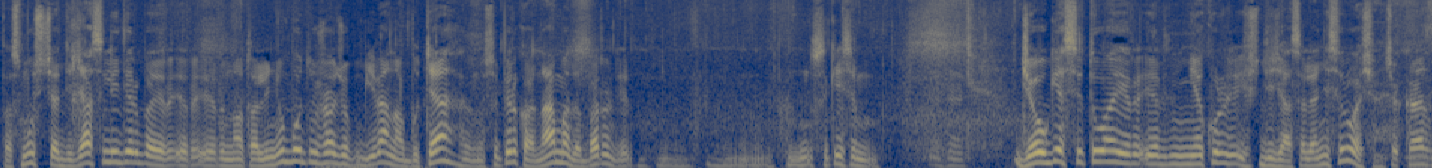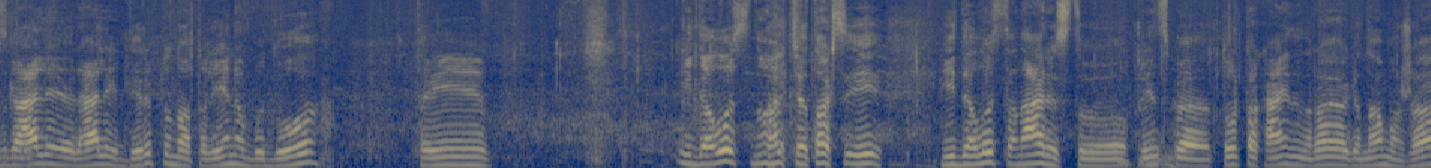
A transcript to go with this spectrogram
pas mus čia didžiasalį dirba ir, ir, ir nuotoliniu būdu, žodžiu, gyveno būte, nusipirko namą, dabar, mm, sakysim, džiaugiasi tuo ir, ir niekur iš didžiasalio nesiruošia. Čia kas gali realiai dirbti nuotoliniu būdu, tai idealus, nu, čia toks į, idealus scenarius, tu, principė, turto kaina yra gana maža,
